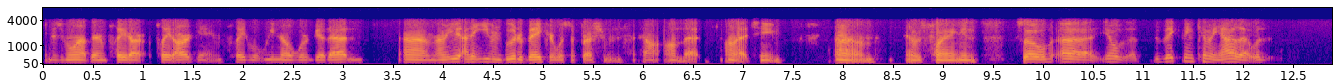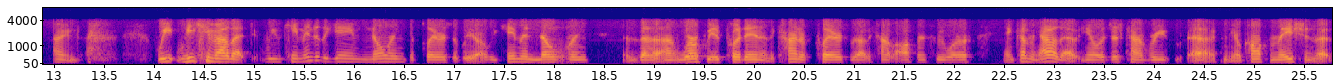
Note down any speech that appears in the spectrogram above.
and just went out there and played our played our game, played what we know we're good at. And um, I mean, I think even Budda Baker was a freshman on that on that team um, and was playing. And so, uh, you know, the big thing coming out of that was, I mean, we we came out of that we came into the game knowing the players that we are. We came in knowing the uh, work we had put in and the kind of players we are, the kind of offense we were. And coming out of that, you know, it's just kind of re, uh, you know confirmation that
